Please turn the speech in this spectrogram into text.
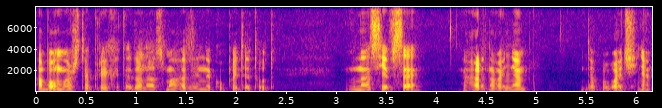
Або можете приїхати до нас в магазин і купити тут. В нас є все. Гарного дня. До побачення.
